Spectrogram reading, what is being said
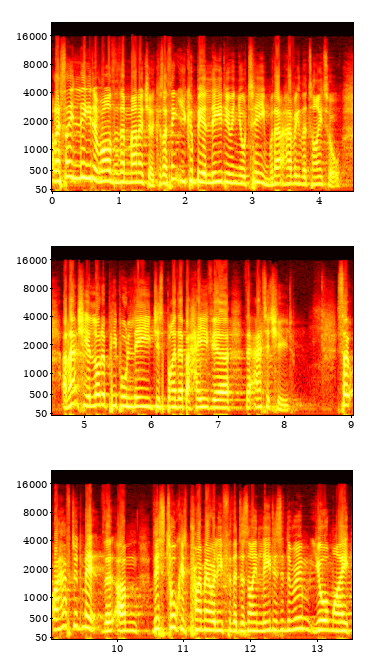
I say leader rather than manager because I think you can be a leader in your team without having the title. And actually, a lot of people lead just by their behavior, their attitude. So I have to admit that um, this talk is primarily for the design leaders in the room. You're my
